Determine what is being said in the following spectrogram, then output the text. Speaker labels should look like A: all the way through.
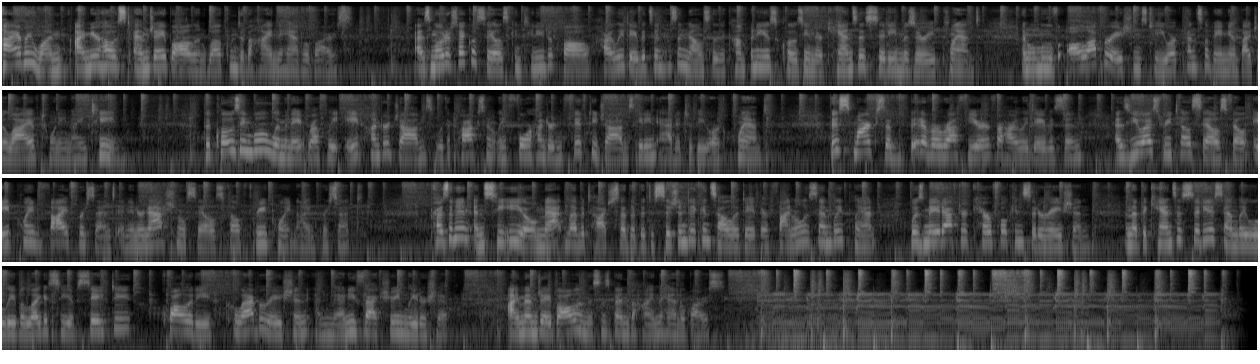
A: Hi everyone, I'm your host MJ Ball and welcome to Behind the Handlebars. As motorcycle sales continue to fall, Harley-Davidson has announced that the company is closing their Kansas City, Missouri plant and will move all operations to York, Pennsylvania by July of 2019. The closing will eliminate roughly 800 jobs with approximately 450 jobs getting added to the York plant. This marks a bit of a rough year for Harley-Davidson as U.S. retail sales fell 8.5% and international sales fell 3.9%. President and CEO Matt Levatich said that the decision to consolidate their final assembly plant was made after careful consideration, and that the Kansas City assembly will leave a legacy of safety, quality, collaboration, and manufacturing leadership. I'm MJ Ball, and this has been Behind the Handlebars.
